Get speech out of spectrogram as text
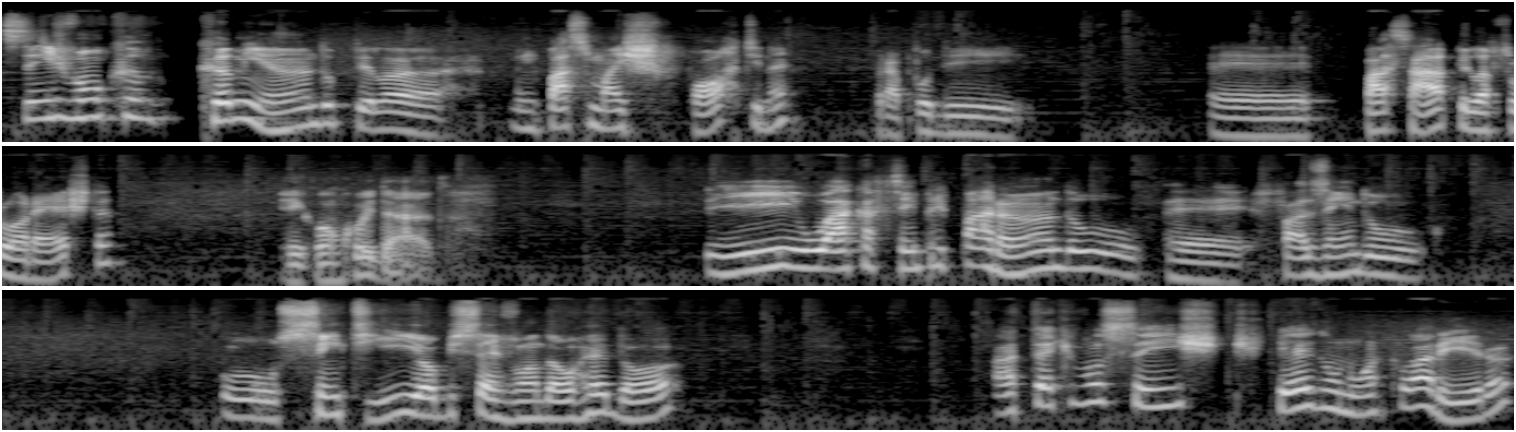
Vocês vão cam- caminhando pela um passo mais forte, né, Pra poder é, passar pela floresta. E com cuidado. E o Aka sempre parando, é, fazendo o sentir, observando ao redor. Até que vocês chegam numa clareira.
